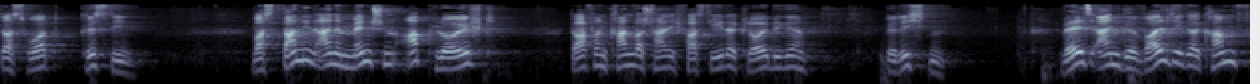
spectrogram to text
das Wort Christi. Was dann in einem Menschen abläuft, davon kann wahrscheinlich fast jeder Gläubige berichten. Welch ein gewaltiger Kampf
